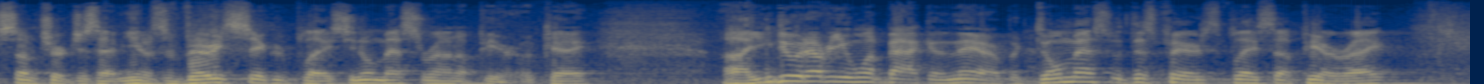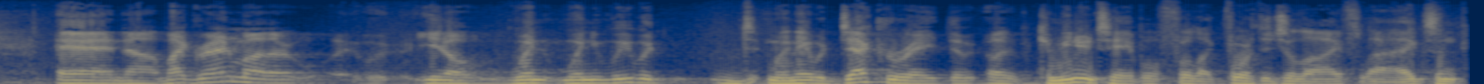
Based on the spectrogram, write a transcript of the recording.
Some churches have. You know, it's a very sacred place. You don't mess around up here, okay? Uh, you can do whatever you want back in there, but don't mess with this place up here, right? And uh, my grandmother, you know, when, when we would when they would decorate the uh, communion table for like Fourth of July flags and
